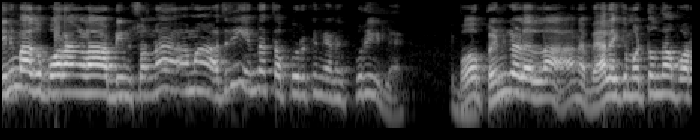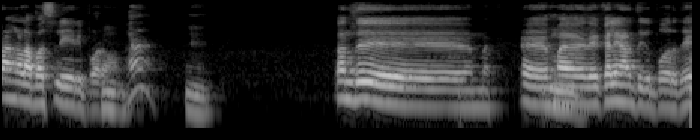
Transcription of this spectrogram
சினிமாவுக்கு போறாங்களா அப்படின்னு சொன்னா ஆமா அதுலயும் என்ன தப்பு இருக்குன்னு எனக்கு புரியல. இப்போ பெண்கள் எல்லாம் நான் வேலைக்கு மட்டும் தான் போறாங்களா பஸ்ல ஏறி போறவங்க? வந்து இது கல்யாணத்துக்கு போறது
